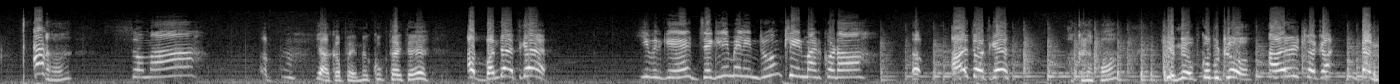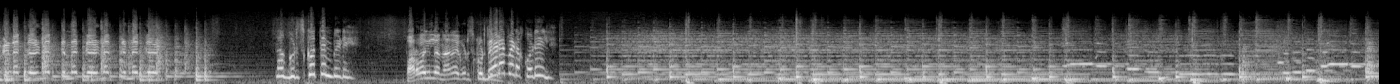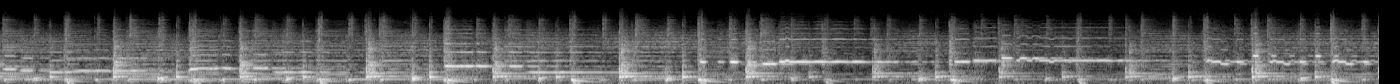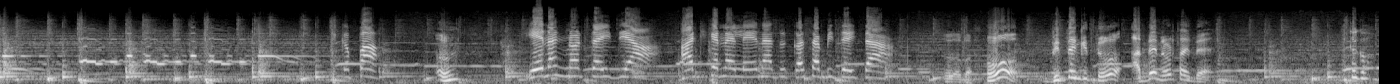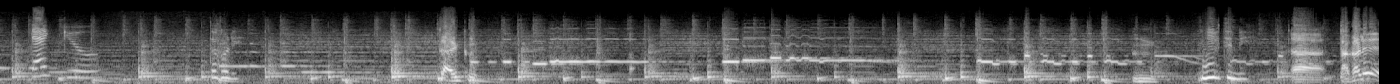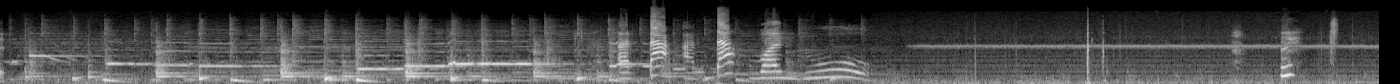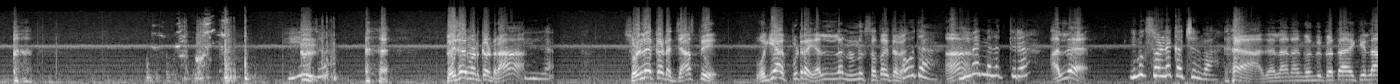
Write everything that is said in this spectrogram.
ಸೋಮಾ. ಯಾಕಪ್ಪ ಎಮ್ಮೆ ಕೂಗ್ತೈತೆ ಅದ್ ಬಂದೆ ಅತ್ಗೆ ಇವ್ರಿಗೆ ಜಗ್ಲಿ ಮೇಲಿನ ರೂಮ್ ಕ್ಲೀನ್ ಮಾಡ್ಕೊಡ. ಆಯ್ತು ಅತ್ಗೆ ಅಕ್ಕಳಪ್ಪ ಎಮ್ಮೆ ಒಪ್ಕೊಬಿಟ್ಲು. ಆಯ್ತಕ್ಕ ಡಂಗ್ ನಕ್ಕ ನಕ್ಕ ನಕ್ಕ ನಕ್ಕ ನಕ್ಕ ನಾ ಗುಡ್ಸ್ಕೊತೇನೆ ಬಿಡಿ. ಪರವಾಗಿಲ್ಲ ನಾನೇ ಬೇಡ ಗುಡಿಸ್ಕೊಡ್ತೀನಿ ಬೇಡ ಕೊಡಿ ಇಲ್ಲಿ. ಕಸ ಬಿದ್ದೈತಾ ಓ ಬಿದ್ದಂಗಿತ್ತು. ಅದೇ ನೋಡ್ತಾ ಇದ್ದೆ. ತಗೋ. ಥ್ಯಾಂಕ್ ಯು ತಗೊಳ್ಳಿ. ಥ್ಯಾಂಕ್ ಯು ಹ್ಮ್. ನೀವ್ ತಿನ್ನಿ. ಆ, ತಗೊಳ್ಳಿ. ಅರ್ಧ ಅರ್ಧ ಒಂದು. ಬೇಜಾರ್? ಮಾಡ್ಕೊಂಡ್ರಾ? ಇಲ್ಲ. ಸೊಳ್ಳೆ ಕಾಟ ಜಾಸ್ತಿ. ಹೊಗೆ ಹಾಕ್ಬಿಟ್ರೆ ಎಲ್ಲ ನುಣ್ಣಗ್ ಸತ್ತೋಯ್ತವೆ. ಹೌದಾ? ಆ? ನೀವೇನ್ ಮಲಗ್ತೀರಾ? ಅಲ್ಲೇ. ನಿಮಗ್ ಸೊಳ್ಳೆ ಕಚ್ಚಲ್ವಾ? ಅದೆಲ್ಲ ನಂಗೊಂದು ಗೊತ್ತಾಗಿಲ್ಲ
